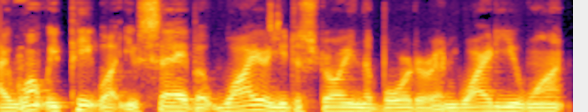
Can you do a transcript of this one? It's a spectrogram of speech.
I won't repeat what you say, but why are you destroying the border and why do you want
